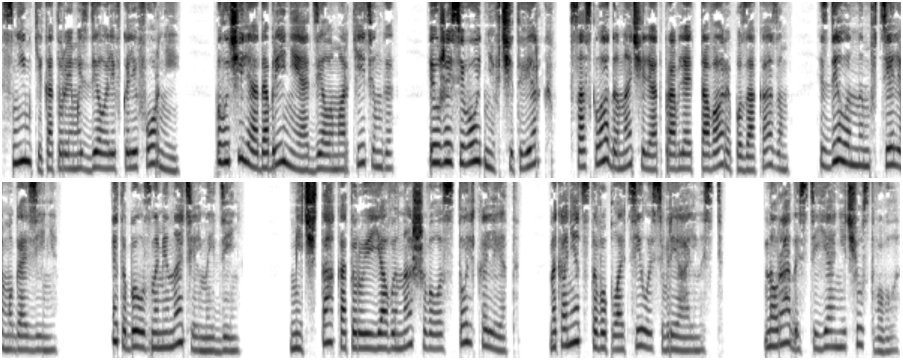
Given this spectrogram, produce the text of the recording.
Снимки, которые мы сделали в Калифорнии, получили одобрение отдела маркетинга, и уже сегодня, в четверг, со склада начали отправлять товары по заказам сделанным в телемагазине. Это был знаменательный день. Мечта, которую я вынашивала столько лет, наконец-то воплотилась в реальность. Но радости я не чувствовала.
